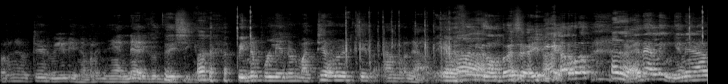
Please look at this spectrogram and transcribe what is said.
പറഞ്ഞു മറ്റേ ഒരു വീഡിയോ. ഞാൻ പറഞ്ഞു ഞാൻ എന്നെ ആയിരിക്കും ഉദ്ദേശിക്കുന്നത്. പിന്നെ പുള്ളി എന്നോട് മറ്റേ ആൾ വെച്ച് ഞാൻ പറഞ്ഞു എനിക്ക് സന്തോഷമായി കാരണം അങ്ങനെയല്ല ഇങ്ങനെയാണ്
